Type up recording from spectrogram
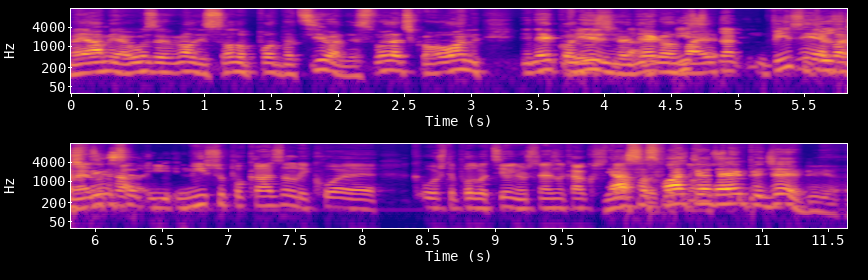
Majamija uzeo, imali su ono podbacivanje svudačko, on i neko niži od njega. od Maj- da, Vincent Nije baš ne znam Vincent. i nisu pokazali ko je uopšte podbacivanje, uopšte ne znam kako se Ja sam shvatio da je MPJ bio.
